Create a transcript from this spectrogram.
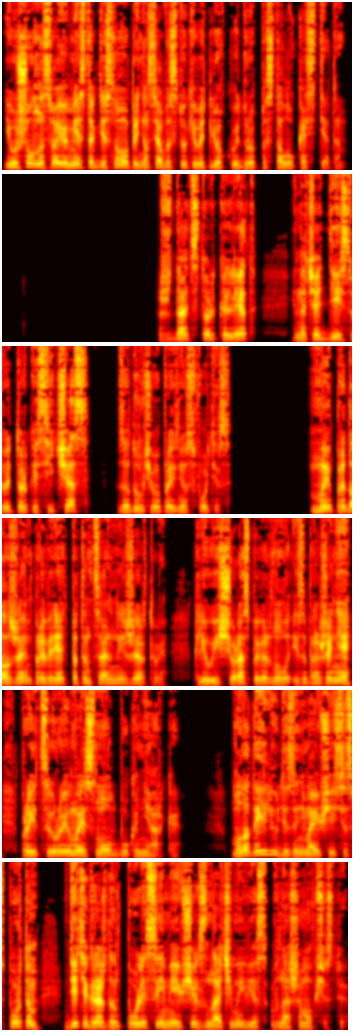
и ушел на свое место, где снова принялся выстукивать легкую дробь по столу кастетом. «Ждать столько лет и начать действовать только сейчас?» — задумчиво произнес Фотис. «Мы продолжаем проверять потенциальные жертвы. Клио еще раз повернула изображение, проецируемое с ноутбука Ниарка. Молодые люди, занимающиеся спортом, дети граждан полиса, имеющих значимый вес в нашем обществе.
